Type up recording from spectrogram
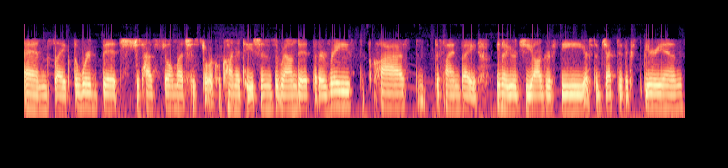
And like the word bitch just has so much historical connotations around it that are race, it's class, it's defined by, you know, your geography, your subjective experience.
